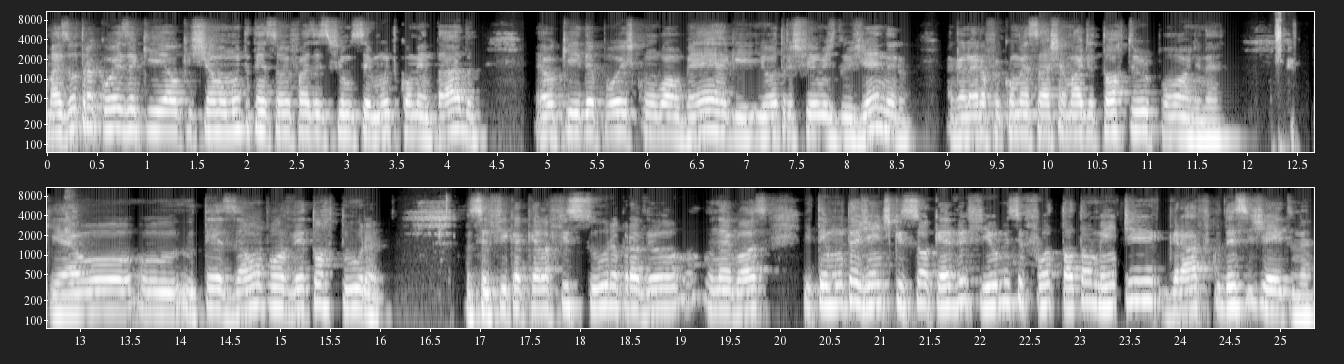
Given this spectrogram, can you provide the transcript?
Mas outra coisa que é o que chama muita atenção e faz esse filme ser muito comentado é o que depois com o Alberg e outros filmes do gênero, a galera foi começar a chamar de torture porn, né? Que é o, o, o tesão por ver tortura. Você fica aquela fissura para ver o, o, negócio. E tem muita gente que só quer ver filme se for totalmente gráfico desse jeito, né?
